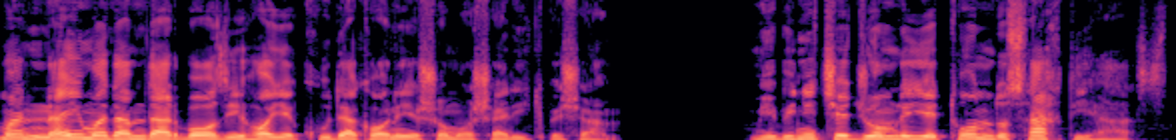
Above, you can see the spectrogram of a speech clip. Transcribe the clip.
من نیومدم در بازی های کودکانه شما شریک بشم. می‌بینید چه جمله تند و سختی هست؟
